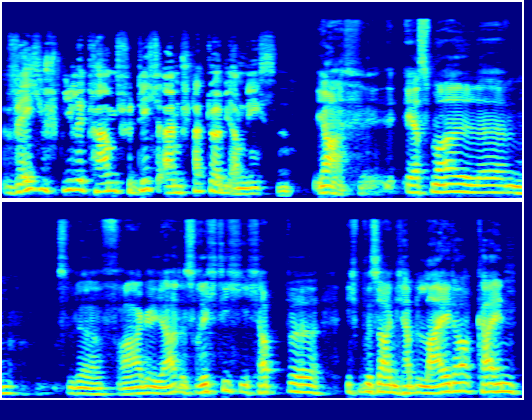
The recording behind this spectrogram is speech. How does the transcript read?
welche Spiele kamen für dich einem Stadtderby am nächsten? Ja, erstmal ähm, zu der Frage, ja, das ist richtig. Ich habe, äh, ich muss sagen, ich habe leider kein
